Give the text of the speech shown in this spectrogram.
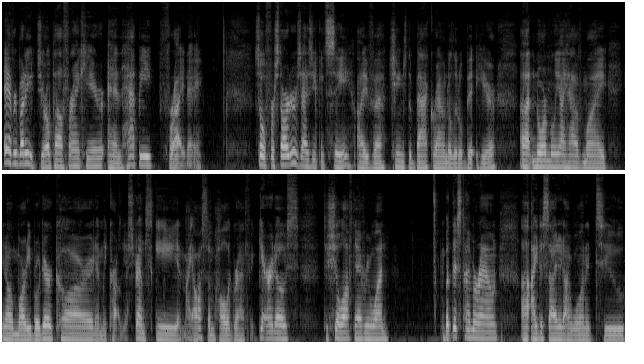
Hey everybody, Gerald Pal Frank here, and happy Friday. So for starters, as you can see, I've uh, changed the background a little bit here. Uh, normally I have my, you know, Marty Brodeur card, and my Carl Yastrzemski, and my awesome holographic Gyarados to show off to everyone. But this time around, uh, I decided I wanted to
